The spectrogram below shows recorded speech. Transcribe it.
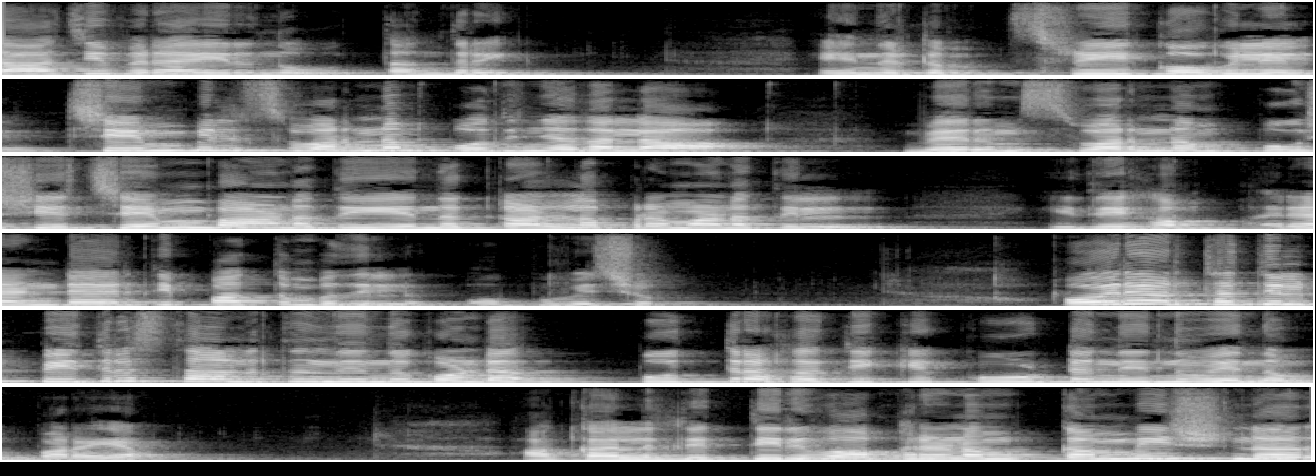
രാജീവരായിരുന്നു തന്ത്രി. എന്നിട്ടും ശ്രീകോവിലിൽ ചെമ്പിൽ സ്വർണം പൊതിഞ്ഞതല്ല വെറും സ്വർണം പൂശിയ ചെമ്പാണത് എന്ന കള്ളപ്രമാണത്തിൽ ഇദ്ദേഹം രണ്ടായിരത്തി പത്തൊമ്പതിൽ ഒപ്പുവെച്ചു. ഒരർത്ഥത്തിൽ പിതൃസ്ഥാനത്ത് നിന്നുകൊണ്ട് പുത്രഹത്യക്ക് കൂട്ടുനിന്നുവെന്നും പറയാം. അക്കാലത്തെ തിരുവാഭരണം commissioner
